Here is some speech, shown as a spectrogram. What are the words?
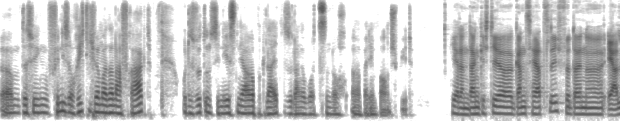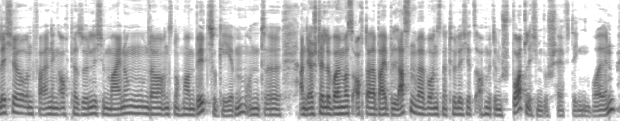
Ähm, deswegen finde ich es auch richtig, wenn man danach fragt. Und es wird uns die nächsten Jahre begleiten, solange Watson noch äh, bei den Browns spielt. Ja, dann danke ich dir ganz herzlich für deine ehrliche und vor allen Dingen auch persönliche Meinung, um da uns nochmal ein Bild zu geben. Und äh, an der Stelle wollen wir es auch dabei belassen, weil wir uns natürlich jetzt auch mit dem Sportlichen beschäftigen wollen.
